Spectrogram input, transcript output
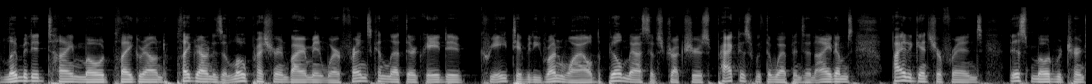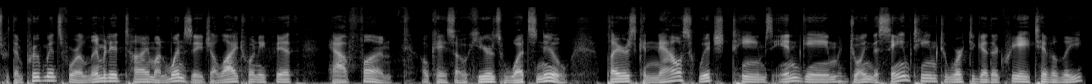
limited time mode Playground. Playground is a low pressure environment where friends can let their creative creativity run wild, build massive structures, practice with the weapons and items, fight against your friends. This mode returns with improvements for a limited time on Wednesday, July 25th have fun. Okay, so here's what's new. Players can now switch teams in game, join the same team to work together creatively,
